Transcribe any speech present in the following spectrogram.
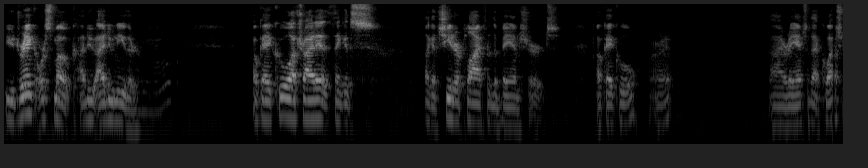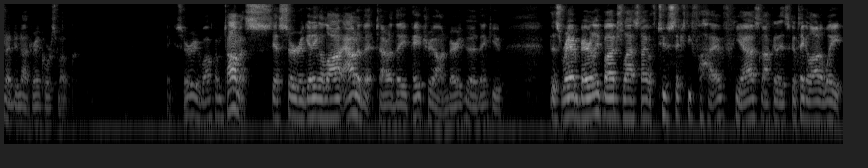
Do you drink or smoke? I do. I do neither. Okay, cool. I tried it. I think it's like a cheater ply for the band shirt. Okay, cool. All right. I already answered that question. I do not drink or smoke. Thank you, sir. You're welcome. Thomas. Yes, sir. You're getting a lot out of it, out of the Patreon. Very good. Thank you. This ram barely budged last night with 265. Yeah, it's not gonna. It's gonna take a lot of weight.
